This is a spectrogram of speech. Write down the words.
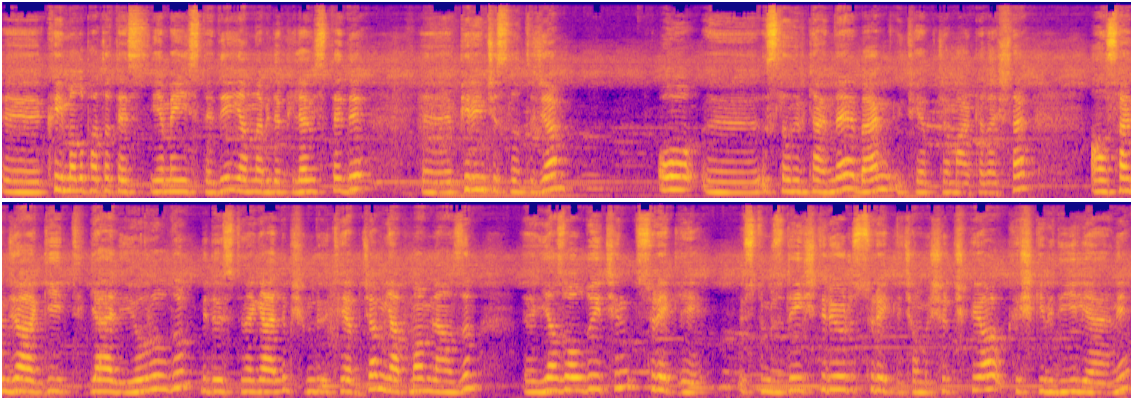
e, kıymalı patates yemeği istedi. Yanına bir de pilav istedi. E, pirinç ıslatacağım. O e, ıslanırken de ben ütü yapacağım arkadaşlar. Alsancak'a git gel yoruldum. Bir de üstüne geldim. Şimdi ütü yapacağım. Yapmam lazım. E, yaz olduğu için sürekli üstümüzü değiştiriyoruz. Sürekli çamaşır çıkıyor. Kış gibi değil yani.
